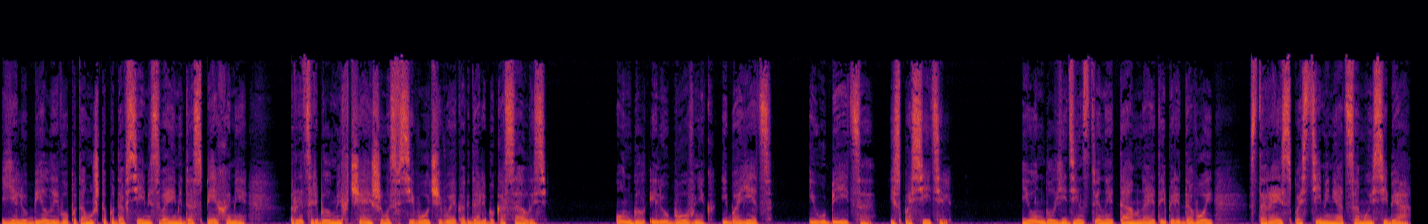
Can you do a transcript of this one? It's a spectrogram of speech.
Я любила его, потому что подо всеми своими доспехами рыцарь был мягчайшим из всего, чего я когда-либо касалась. Он был и любовник, и боец, и убийца, и спаситель. И он был единственный там, на этой передовой, стараясь спасти меня от самой себя.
